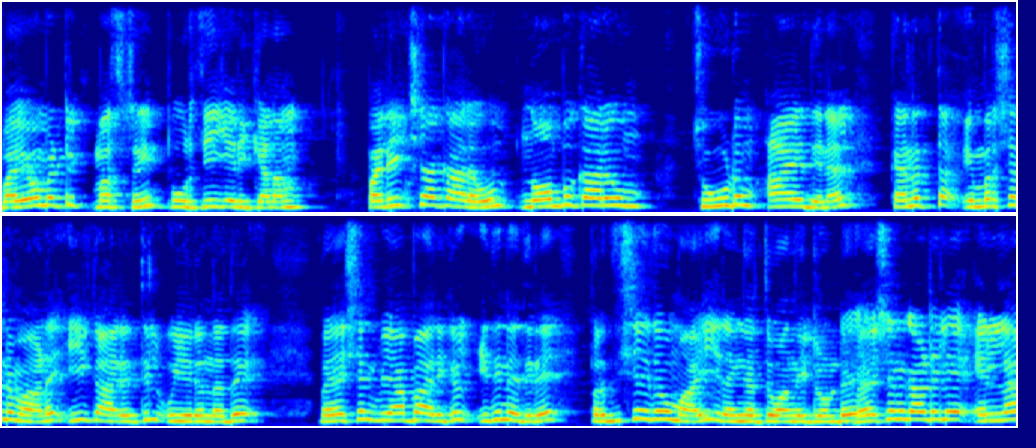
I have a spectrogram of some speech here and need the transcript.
ബയോമെട്രിക് മസ്റ്ററിംഗ് പൂർത്തീകരിക്കണം. പരീക്ഷാകാലവും നോമ്പുകാലവും ചൂടും ആയതിനാൽ കനത്ത വിമർശനമാണ് ഈ കാര്യത്തിൽ ഉയരുന്നത്. റേഷൻ വ്യാപാരികൾ ഇതിനെതിരെ പ്രതിഷേധവുമായി രംഗത്ത് വന്നിട്ടുണ്ട്. റേഷൻ കാർഡിലെ എല്ലാ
